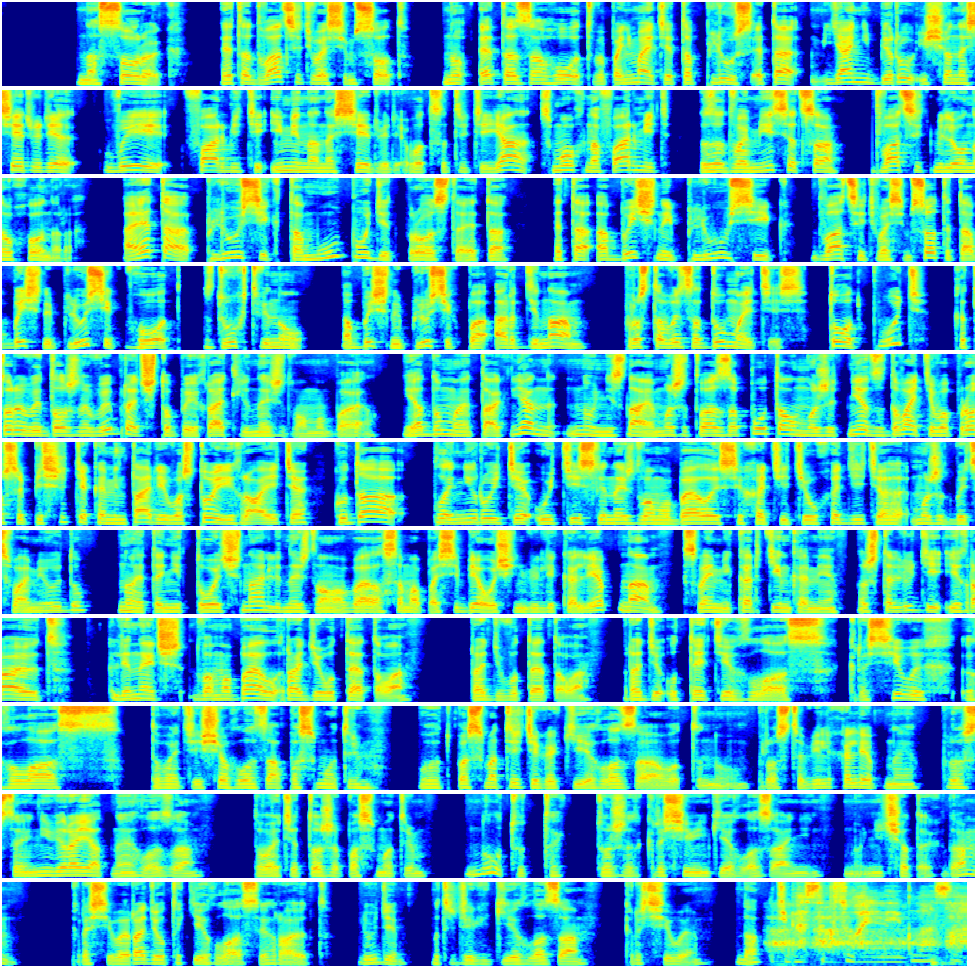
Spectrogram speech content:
на 40. Это 2800. Ну, это за год, вы понимаете, это плюс. Это я не беру еще на сервере, вы фармите именно на сервере. Вот смотрите, я смог нафармить за два месяца 20 миллионов хонора. А это плюсик тому будет просто, это, это обычный плюсик 2800, это обычный плюсик в год с двух твинов. Обычный плюсик по орденам. Просто вы задумайтесь, тот путь, который вы должны выбрать, чтобы играть Lineage 2 Mobile. Я думаю так, я, ну, не знаю, может вас запутал, может нет, задавайте вопросы, пишите комментарии, во что играете, куда планируете уйти с Lineage 2 Mobile, если хотите уходить, а может быть с вами уйду. Но это не точно, Lineage 2 Mobile сама по себе очень великолепна своими картинками, потому что люди играют Lineage 2 Mobile ради вот этого, ради вот этого, ради вот этих глаз, красивых глаз. Давайте еще глаза посмотрим. Вот посмотрите, какие глаза, вот, ну, просто великолепные, просто невероятные глаза. Давайте тоже посмотрим. Ну, тут так, тоже красивенькие глаза, они, ну, ничего так, да? Красивые. Ради вот таких глаз играют люди. Смотрите, какие глаза красивые, да? У тебя сексуальные глаза.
